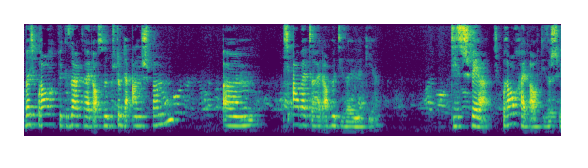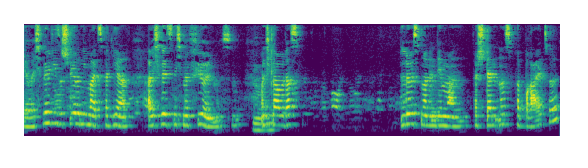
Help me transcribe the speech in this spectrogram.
Weil ich brauche, wie gesagt, halt auch so eine bestimmte Anspannung. Ähm, ich arbeite halt auch mit dieser Energie. Die ist schwer. Ich brauche halt auch diese Schwere. Ich will diese Schwere niemals verlieren, aber ich will es nicht mehr fühlen müssen. Mhm. Und ich glaube, das löst man, indem man Verständnis verbreitet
